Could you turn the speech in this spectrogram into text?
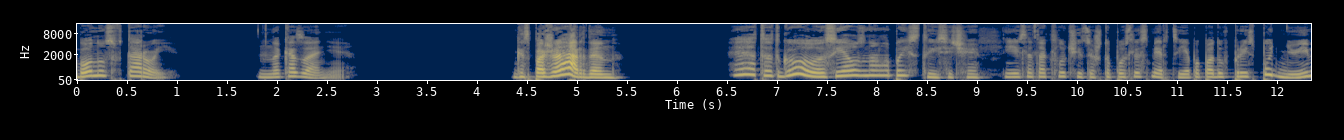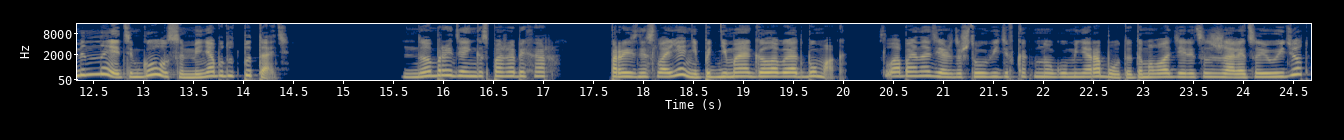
Бонус второй. Наказание. «Госпожа Арден!» Этот голос я узнала бы из тысячи. Если так случится, что после смерти я попаду в преисподнюю, именно этим голосом меня будут пытать. «Добрый день, госпожа Бихар», — произнесла я, не поднимая головы от бумаг. Слабая надежда, что увидев, как много у меня работы, домовладелица сжалится и уйдет,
